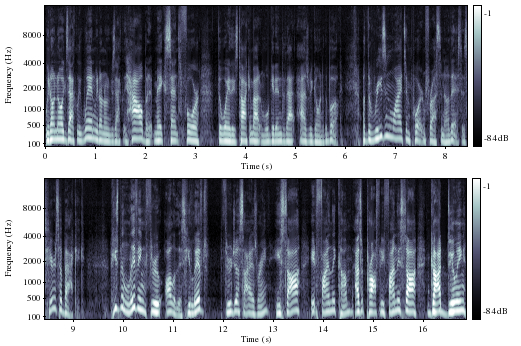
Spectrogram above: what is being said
We don't know exactly when, we don't know exactly how, but it makes sense for the way that he's talking about, and we'll get into that as we go into the book. But the reason why it's important for us to know this is here's Habakkuk. He's been living through all of this. He lived through Josiah's reign. He saw it finally come. As a prophet, he finally saw God doing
